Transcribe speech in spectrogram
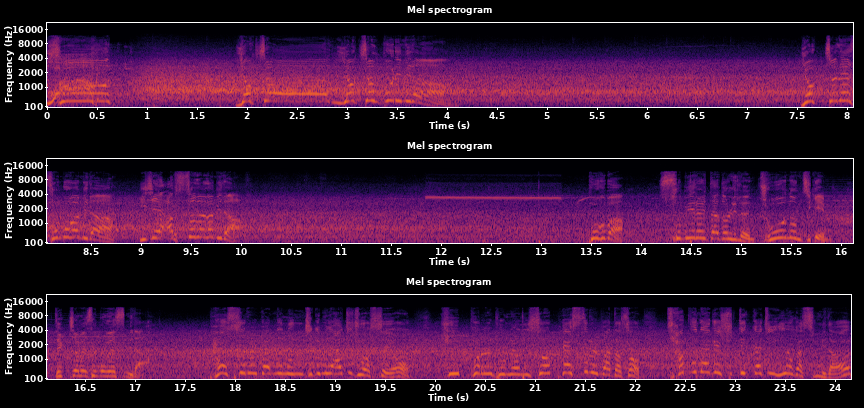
슛 역전 역전골입니다. 역전에 성공합니다. 이제 앞서 나갑니다. 포그바 수비를 따돌리는 좋은 움직임 득점에 성공했습니다. 패스를 받는 움직임이 아주 좋았어요. 키퍼를 보면서 패스를 받아서 차분하게 슈팅까지 이어갔습니다.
